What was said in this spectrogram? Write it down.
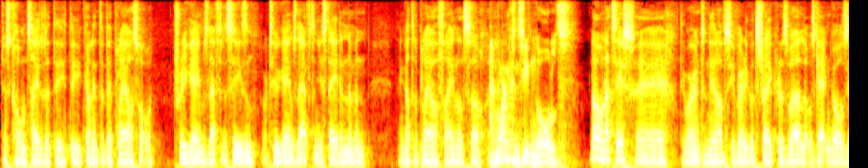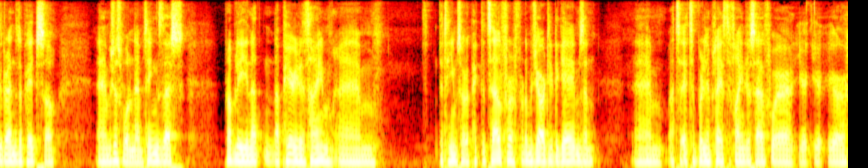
just coincided that they, they got into the playoffs. What with three games left of the season or two games left, and you stayed in them and then got to the playoff final. So And weren't conceding goals. no, and that's it. Uh, they weren't, and they had obviously a very good striker as well that was getting goals the other end of the pitch. So um, it's just one of them things that probably in that in that period of time, um, the team sort of picked itself for, for the majority of the games, and um, that's a, it's a brilliant place to find yourself where you're, you're you're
